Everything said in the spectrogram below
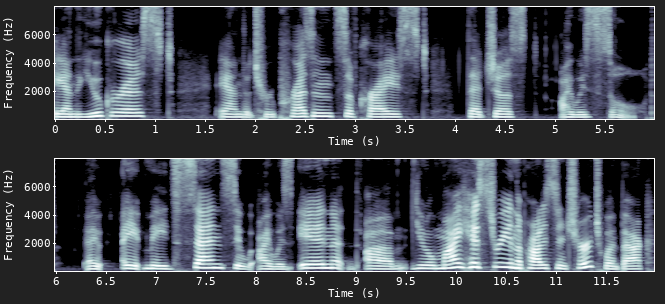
and the eucharist and the true presence of christ that just i was sold. I, it made sense. It, i was in um, you know my history in the protestant church went back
